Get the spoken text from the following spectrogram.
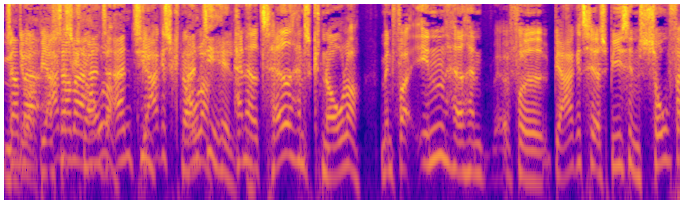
Men Som det var Bjarkes som er hans knogler. anti- Bjarkes knogler. Han havde taget hans knogler, men for inden havde han øh, fået Bjarke til at spise en sofa.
